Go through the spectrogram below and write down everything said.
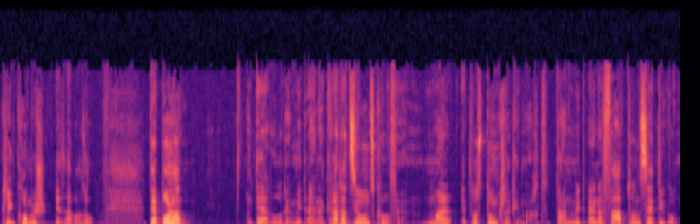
klingt komisch, ist aber so. Der Boller, der wurde mit einer Gradationskurve mal etwas dunkler gemacht, dann mit einer Farbtonsättigung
